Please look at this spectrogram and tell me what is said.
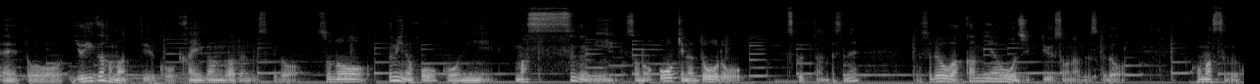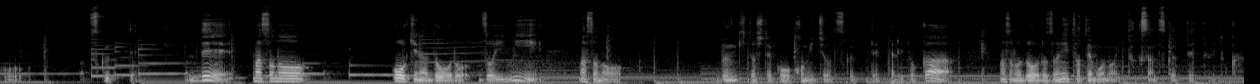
えーと、由比ヶ浜っていうこう海岸があるんですけどその海の方向にまっすぐにその大きな道路を作ったんですね。それを若宮王子っていうそうなんですけどここまっすぐこう作って。で、まあ、その大きな道路沿いに、まあ、その分岐としてこう小道を作っていったりとか、まあ、その道路沿いに建物をたくさん作っていったりとか、は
